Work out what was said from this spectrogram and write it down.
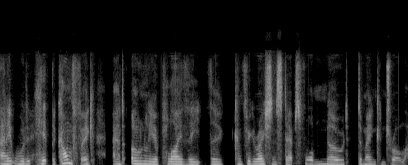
and it would hit the config and only apply the, the configuration steps for node domain controller.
